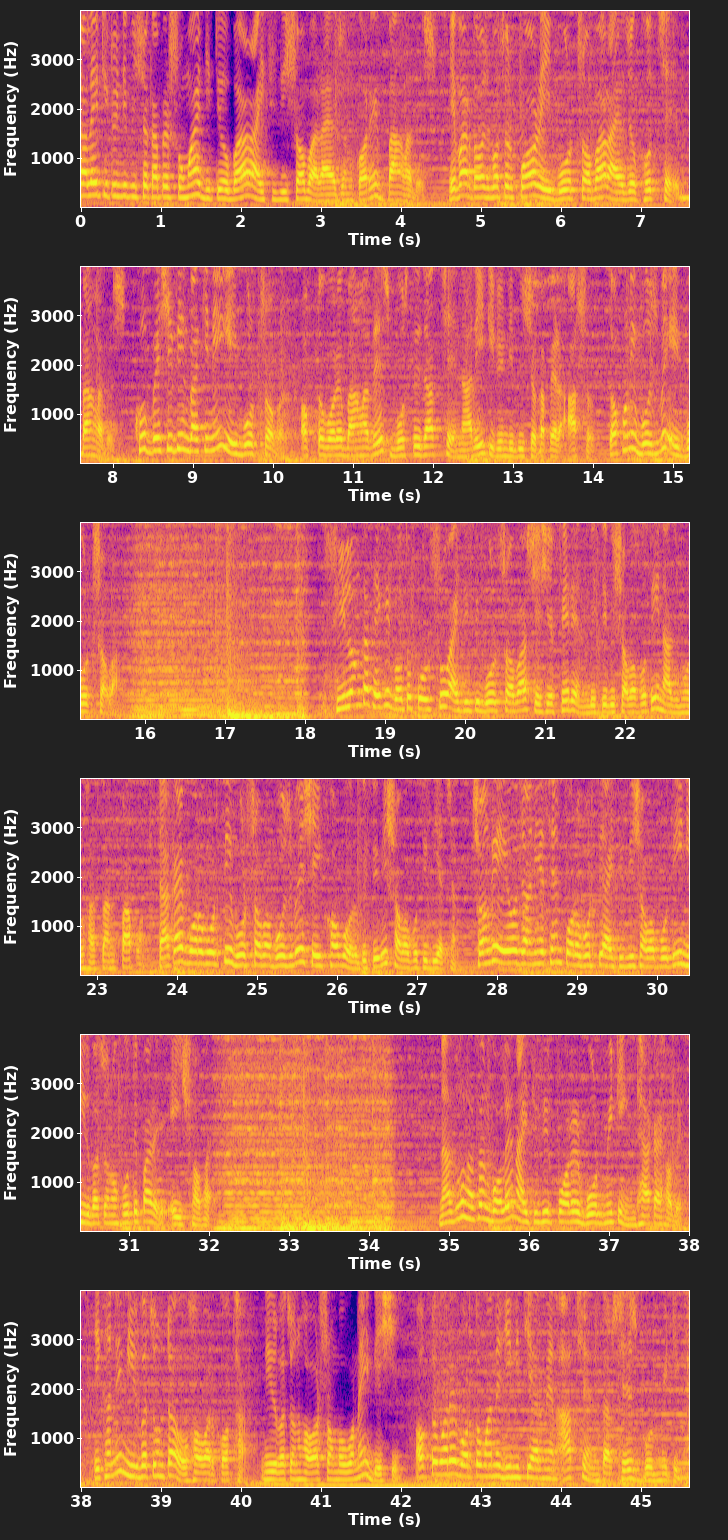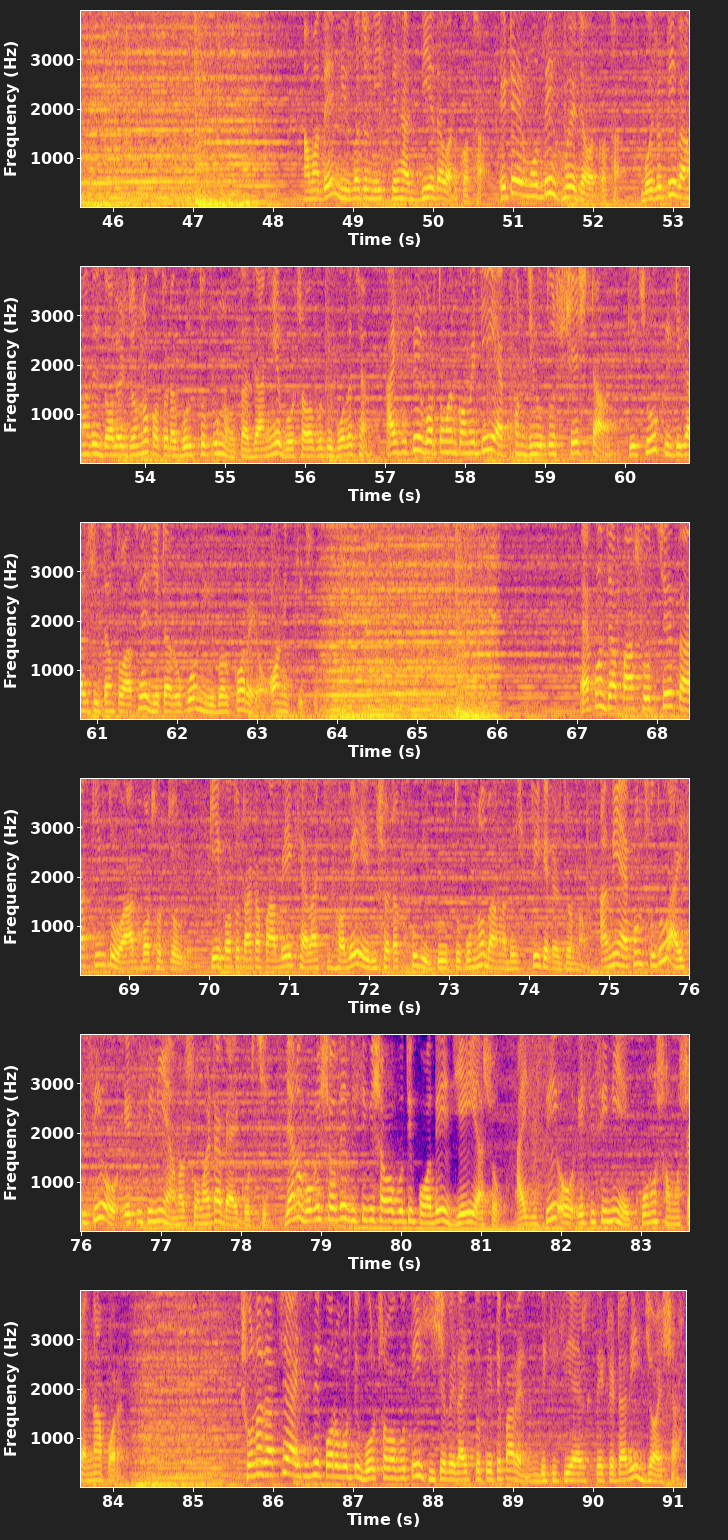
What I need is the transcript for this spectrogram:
সালে টি টোয়েন্টি বিশ্বকাপের সময় দ্বিতীয়বার আইসিসি সভার আয়োজন করে বাংলাদেশ। এবার দশ বছর পর এই বোর্ড সভার আয়োজক হচ্ছে বাংলাদেশ। খুব বেশি দিন বাকি নেই এই বোর্ড সভার। অক্টোবরে বাংলাদেশ বসতে যাচ্ছে নারী টি টোয়েন্টি বিশ্বকাপের আসর। তখনই বসবে এই বোর্ড সভা। শ্রীলঙ্কা থেকে গত পরশু আইসিসি বোর্ড সভা শেষে ফেরেন বিসিবি সভাপতি নাজমুল হাসান পাপন। ঢাকায় পরবর্তী বোর্ড সভা বসবে সেই খবর বিসিবি সভাপতি দিয়েছেন। সঙ্গে এও জানিয়েছেন, পরবর্তী আইসিসি সভাপতি নির্বাচনও হতে পারে এই সভায়। নাজমুল হাসান বলেন, আইসিসির পরের বোর্ড মিটিং ঢাকায় হবে। এখানে নির্বাচনটাও হওয়ার কথা। নির্বাচন হওয়ার সম্ভাবনাই বেশি। অক্টোবরে বর্তমানে যিনি চেয়ারম্যান আছেন, তার শেষ বোর্ড মিটিং। আমাদের নির্বাচনী ইশতেহার দিয়ে দেওয়ার কথা। এটা এর মধ্যে হয়ে যাওয়ার কথা। বৈঠকটি বাংলাদেশ দলের জন্য কতটা গুরুত্বপূর্ণ তা জানিয়ে বোর্ড সভাপতি বলেছেন। আইসিসির বর্তমান কমিটি এখন যেহেতু শেষ টার্ম কিছু ক্রিটিক্যাল সিদ্ধান্ত আছে যেটার উপর নির্ভর করে অনেক কিছু। এখন যা পাস হচ্ছে তা কিন্তু আট বছর চলবে। কে কত টাকা পাবে, খেলা কি হবে, এই বিষয়টা খুবই গুরুত্বপূর্ণ বাংলাদেশ ক্রিকেটের জন্য। আমি এখন শুধু আইসিসি ও এসিসি নিয়ে আমার সময়টা ব্যয় করছি। যেন ভবিষ্যতে বিসিবি সভাপতি পদে যেই আসুক, আইসিসি ও এসিসি নিয়ে কোনো সমস্যায় না পড়েন। শোনা যাচ্ছে আইসিসির পরবর্তী বোর্ড সভাপতি হিসেবে দায়িত্ব পেতে পারেন বিসিসিআইয়ের সেক্রেটারি জয় শাহ।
